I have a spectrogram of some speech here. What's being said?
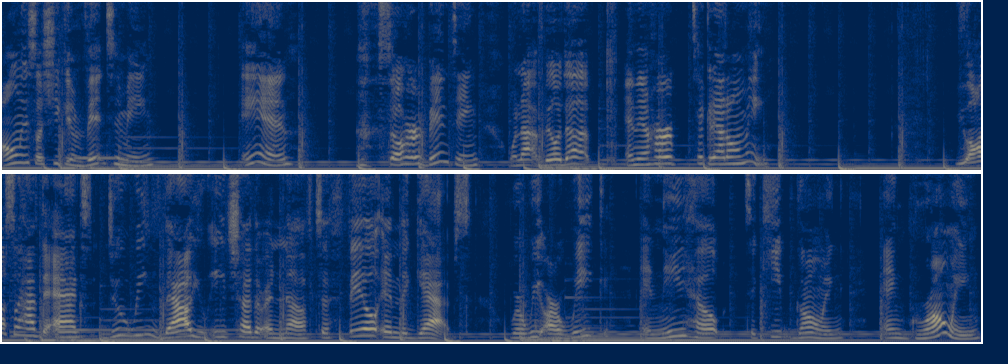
only so she can vent to me and so her venting will not build up and then her take it out on me. You also have to ask do we value each other enough to fill in the gaps where we are weak and need help to keep going and growing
